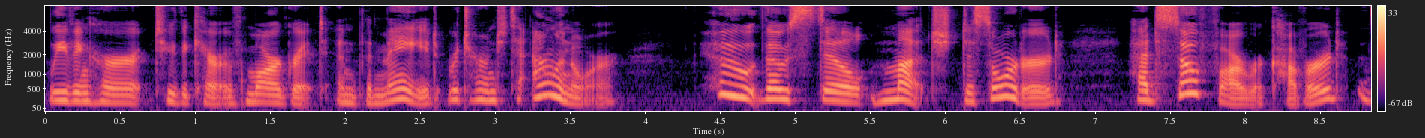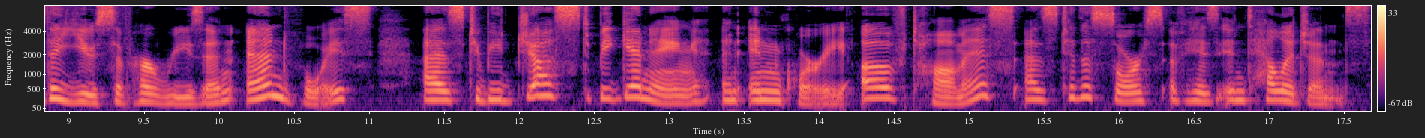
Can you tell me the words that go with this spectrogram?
leaving her to the care of Margaret and the maid, returned to Elinor who, though still much disordered, had so far recovered the use of her reason and voice as to be just beginning an inquiry of Thomas as to the source of his intelligence.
